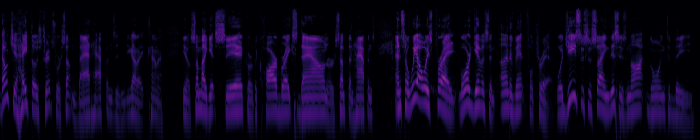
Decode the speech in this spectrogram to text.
Don't you hate those trips where something bad happens and you got to kind of, you know, somebody gets sick or the car breaks down or something happens? And so we always pray, Lord, give us an uneventful trip. Well, Jesus is saying this is not going to be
